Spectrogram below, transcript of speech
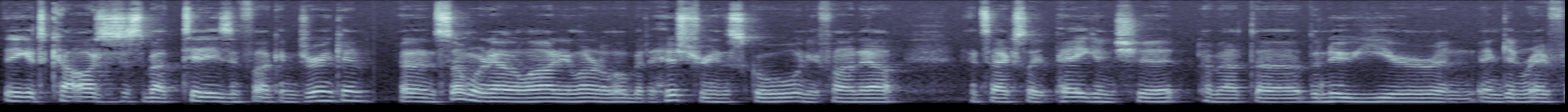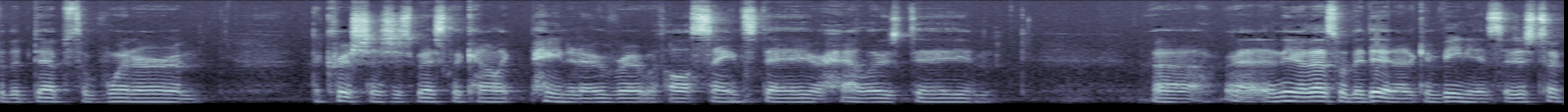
then you get to college, it's just about titties and fucking drinking. And then somewhere down the line, you learn a little bit of history in school, and you find out it's actually pagan shit about the the new year and, and getting ready for the depths of winter and the Christians just basically kind of like painted over it with All Saints Day or Hallows Day and uh, and you know that's what they did out of convenience. They just took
